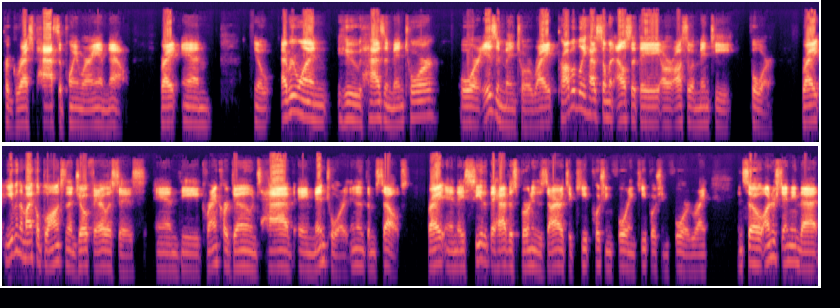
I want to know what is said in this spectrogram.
progress past the point where I am now. Right. And, you know, everyone who has a mentor or is a mentor, right, probably has someone else that they are also a mentee for right? Even the Michael Blanks and the Joe Fairlesses and the Grant Cardones have a mentor in it themselves, right? And they see that they have this burning desire to keep pushing forward and keep pushing forward, right? And so, understanding that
